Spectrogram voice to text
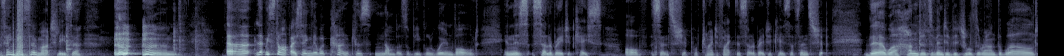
thank you so much, Lisa. Uh, let me start by saying there were countless numbers of people who were involved in this celebrated case of censorship, of trying to fight this celebrated case of censorship. There were hundreds of individuals around the world,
